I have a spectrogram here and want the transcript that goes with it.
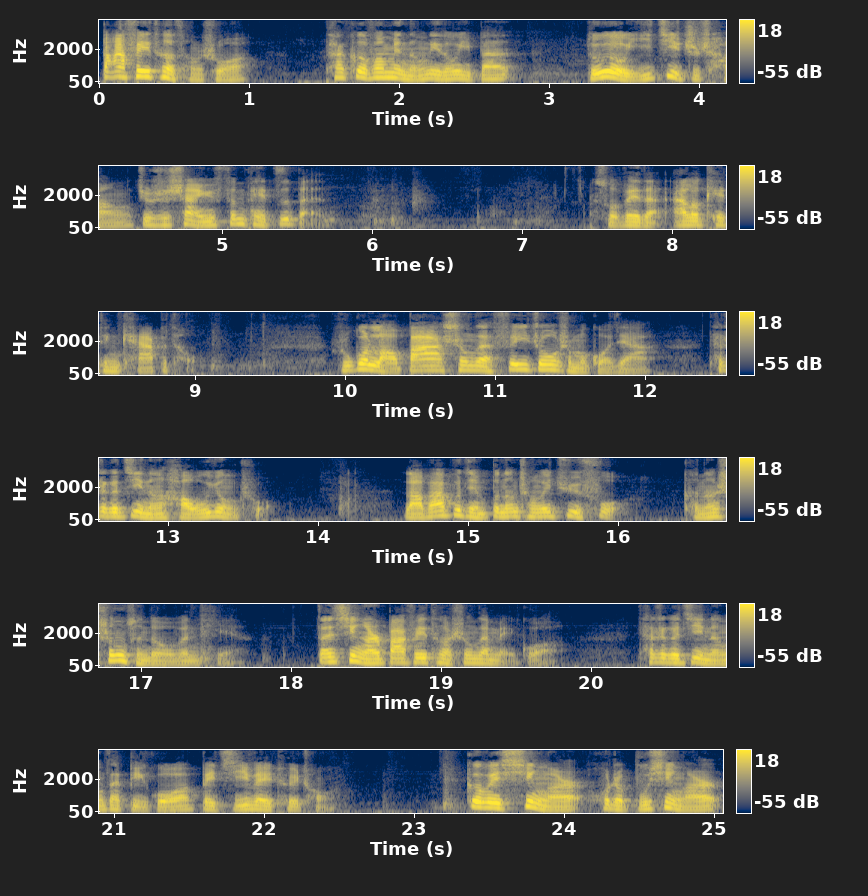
巴菲特曾说：“他各方面能力都一般。”独有一技之长，就是善于分配资本。所谓的 allocating capital。如果老八生在非洲什么国家，他这个技能毫无用处。老八不仅不能成为巨富，可能生存都有问题。但幸而巴菲特生在美国，他这个技能在彼国被极为推崇。各位幸儿或者不幸儿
